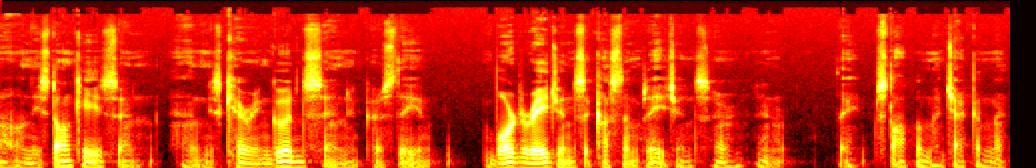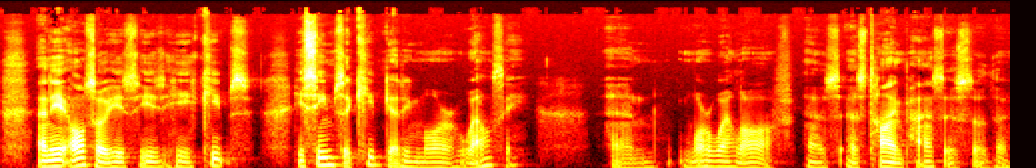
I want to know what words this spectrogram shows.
uh, on these donkeys and, and he's carrying goods and because the border agents, the customs agents, or, you know, they stop him and check him. And he also he's, he's he keeps he seems to keep getting more wealthy and more well off as as time passes. So the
